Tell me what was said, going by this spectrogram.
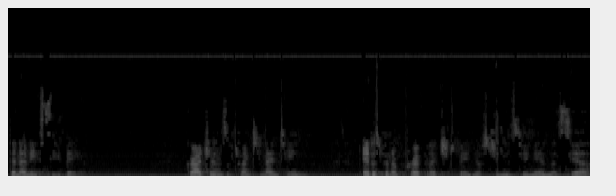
than any CV graduates of 2019. It has been a privilege to be in your Students' Union this year.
